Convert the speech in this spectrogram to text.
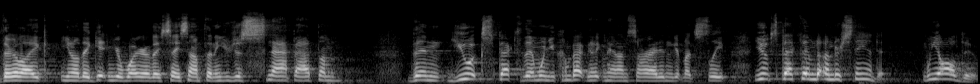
they're like, you know, they get in your way or they say something and you just snap at them, then you expect them when you come back, like, man, I'm sorry, I didn't get much sleep. You expect them to understand it. We all do.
